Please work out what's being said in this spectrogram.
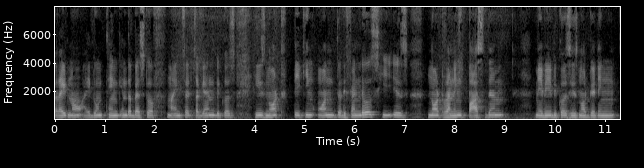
right now, I don't think, in the best of mindsets again because he's not taking on the defenders. He is not running past them. Maybe because he's not getting,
